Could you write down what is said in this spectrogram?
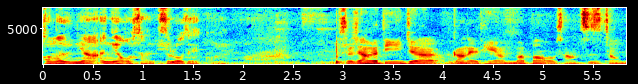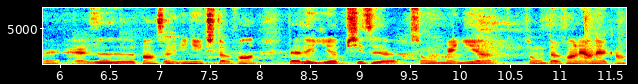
真个是让一眼学生子老残酷的。实际上搿电影节讲难听个，没帮学生子准备，还是帮成年人去投放。但是伊个片子从每年个从投放量来讲，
